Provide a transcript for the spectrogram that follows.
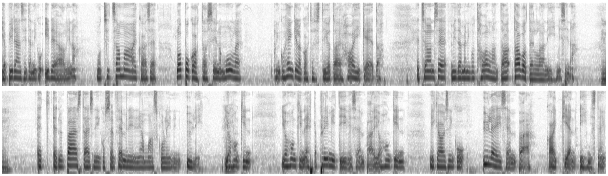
ja pidän sitä niin kuin ideaalina, mutta sitten samaan aikaan se loppukohtaus siinä on mulle niin kuin henkilökohtaisesti jotain haikeeta – et se on se, mitä me niinku tavallaan ta- tavoitellaan ihmisinä. Mm. Että et me päästäisiin niinku sen feminiinin ja maskuliinin yli mm. johonkin, johonkin ehkä primitiivisempään, johonkin, mikä olisi niinku yleisempää kaikkien ihmisten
